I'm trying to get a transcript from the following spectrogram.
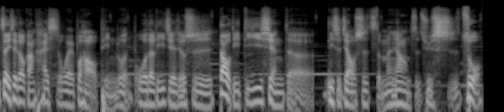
这一切都刚开始，我也不好评论。我的理解就是，到底第一线的历史教师怎么样子去实做，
